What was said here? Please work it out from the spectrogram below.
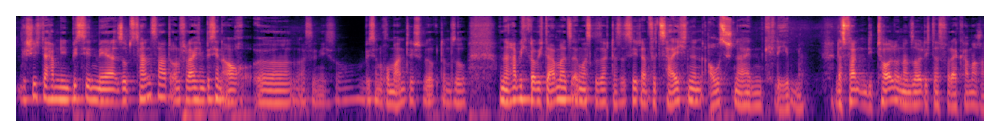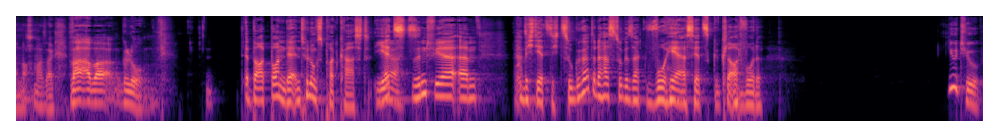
Geschichte haben, die ein bisschen mehr Substanz hat und vielleicht ein bisschen auch, äh, weiß ich nicht, so ein bisschen romantisch wirkt und so. Und dann habe ich, glaube ich, damals irgendwas gesagt, das ist hier dann für Zeichnen, Ausschneiden, Kleben. Das fanden die toll und dann sollte ich das vor der Kamera nochmal sagen. War aber gelogen. About Bonn, der Enthüllungspodcast. Jetzt sind wir, ähm, habe ich dir jetzt nicht zugehört oder hast du gesagt, woher es jetzt geklaut wurde? YouTube.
